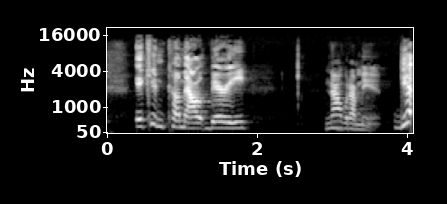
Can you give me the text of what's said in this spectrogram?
it can come out very Not what I meant. Yeah,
